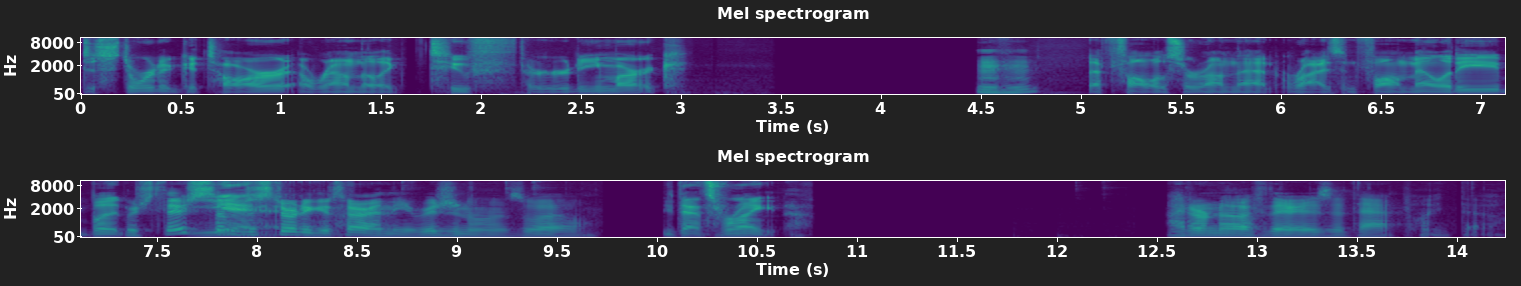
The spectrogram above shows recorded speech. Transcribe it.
distorted guitar around the like 230 mark Mm-hmm. that follows her on that rise and fall melody. But Which there's some yeah, distorted guitar in the original as well. That's right. I don't know if there is at that point though.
